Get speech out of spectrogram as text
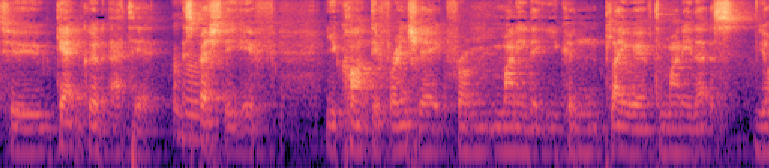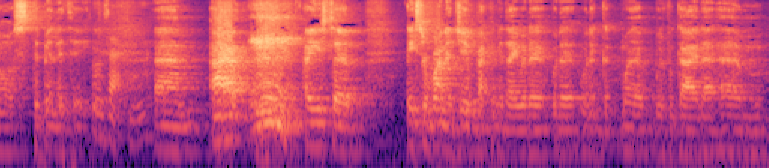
to get good at it, mm-hmm. especially if you can't differentiate from money that you can play with to money that's your stability. Exactly. Um, I I used to I used to run a gym back in the day with a with a with a, with a, with a guy that um,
